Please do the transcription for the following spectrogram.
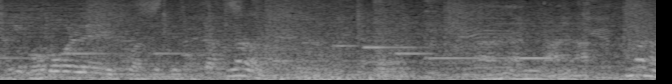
자기 뭐 먹을래? 이렇게 왔을 때 진짜 하나는 아니 아니 아니 하나는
